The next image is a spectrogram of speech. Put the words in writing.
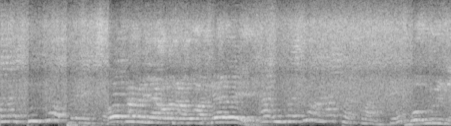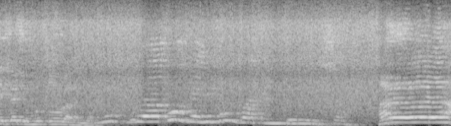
anakuinua presha. Na ona gwake-rĩ unajua hata kwake. Mũthuri nĩ ngai ndio hapo ni mungu anamdumisha haleluya.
